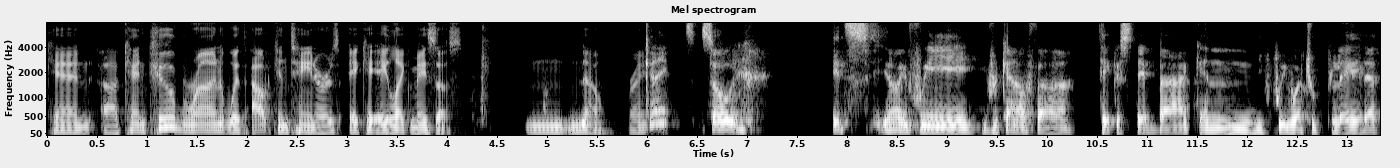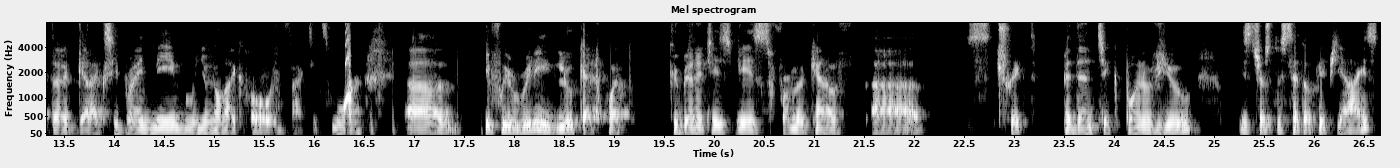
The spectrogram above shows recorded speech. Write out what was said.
Can uh, can Kube run without containers, aka like Mesos? N- no, right? Okay, so it's you know if we if we kind of uh, take a step back and if we were to play that uh, galaxy brain meme when you're like, oh, in fact, it's more. Uh, if we really look at what Kubernetes is from a kind of uh, strict pedantic point of view, it's just a set of APIs.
